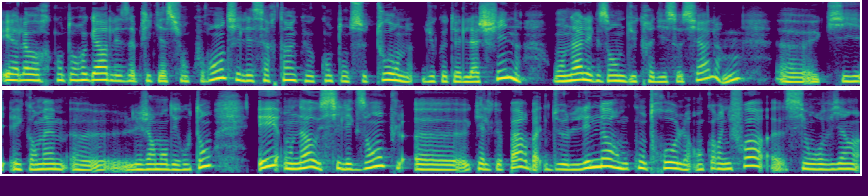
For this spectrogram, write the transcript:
et alors, quand on regarde les applications courantes, il est certain que quand on se tourne du côté de la Chine, on a l'exemple du crédit social, mmh. euh, qui est quand même euh, légèrement déroutant. Et on a aussi l'exemple, euh, quelque part, bah, de l'énorme contrôle. Encore une fois, euh, si on revient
